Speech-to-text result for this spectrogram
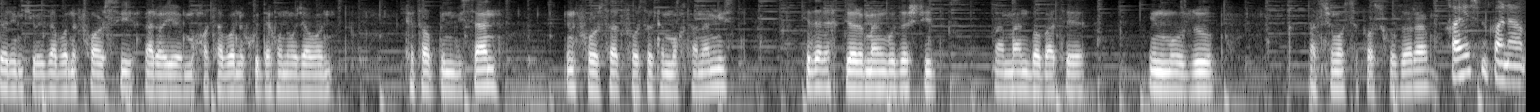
داریم که به زبان فارسی برای مخاطبان کودک و نوجوان کتاب بنویسن این فرصت فرصت مختنمی است که در اختیار من گذاشتید و من بابت این موضوع از شما سپاسگزارم. خواهش می‌کنم.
